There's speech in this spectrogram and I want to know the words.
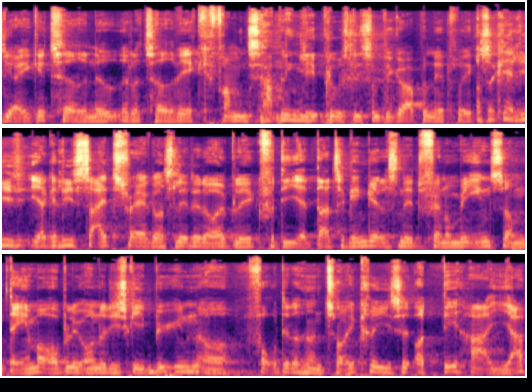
bliver ikke taget ned eller taget væk fra min samling lige pludselig, som de gør på Netflix. Og så kan jeg lige, jeg kan lige sidetrack os lidt et øjeblik, fordi at der er til gengæld sådan et fænomen, som damer oplever, når de skal i byen og får det, der hedder en tøjkrise, og det har jeg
